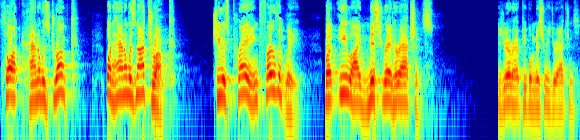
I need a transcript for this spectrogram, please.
thought Hannah was drunk, but Hannah was not drunk. She was praying fervently, but Eli misread her actions. Did you ever have people misread your actions?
